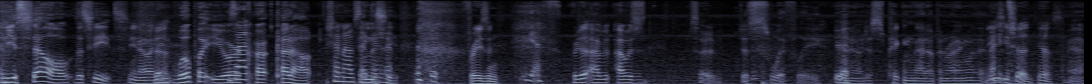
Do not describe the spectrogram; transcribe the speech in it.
and you sell the seats. You know, and Yeah. you- we'll put your that- car- cutout Should not have said in the seat. Phrasing. Yes. We're just, I, I was sort of just swiftly, Yeah. you know, just picking that up and running with it. You, you should. Yes. Yeah.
